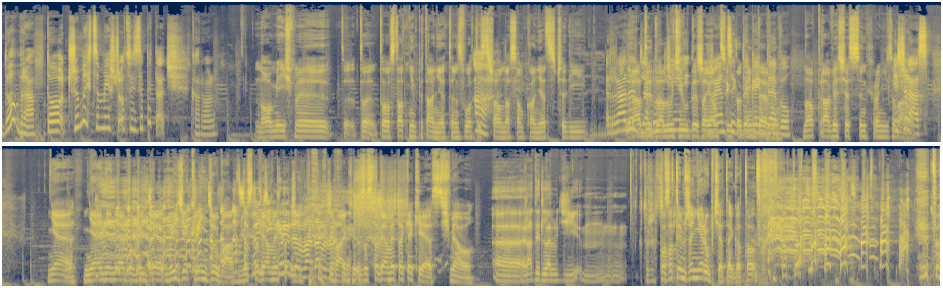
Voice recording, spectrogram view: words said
Dobra, to czy my chcemy jeszcze o coś zapytać, Karol? No, mieliśmy to, to, to ostatnie pytanie, ten złoty Ach. strzał na sam koniec, czyli Rady, rady dla ludzi uderzających do game devu. No, prawie się zsynchronizowało. Jeszcze raz. Nie, nie, nie, nie, bo wyjdzie, wyjdzie cringe'uwa. Zostawiamy, Wyjdzie dobrze. Tak, zostawiamy tak jak jest, śmiało. E, rady dla ludzi, mm, którzy chcą... Poza tym, że nie róbcie tego, to... to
